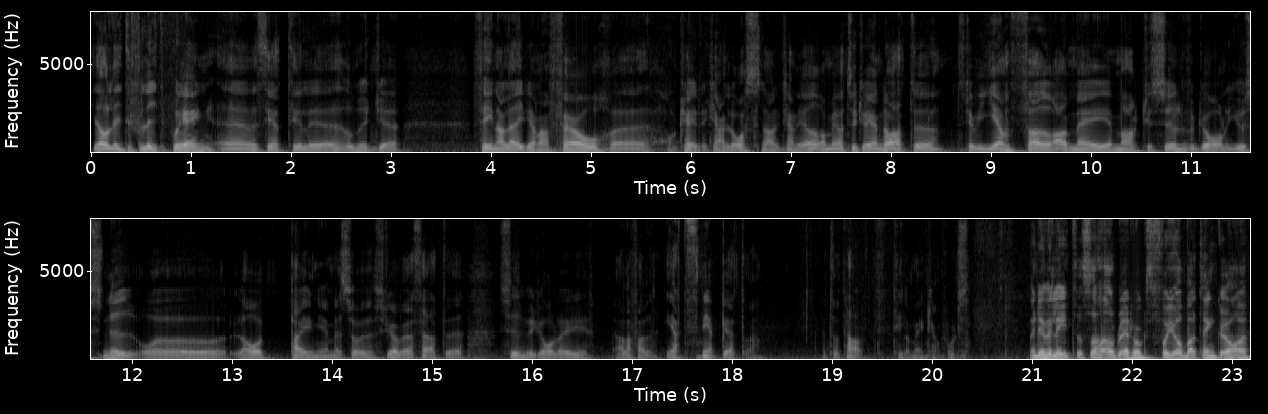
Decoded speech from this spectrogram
gör lite för lite poäng eh, sett till eh, hur mycket fina lägen han får. Eh, Okej, det kan lossna, det kan det göra. Men jag tycker ändå att eh, ska vi jämföra med Marcus Sylvegård just nu och Lauri Päijänniemi så skulle jag vilja säga att eh, Sylvegård är i alla fall ett snäpp bättre. Ett och ett halvt till och med kanske också. Men det är väl lite så här Redhawks får jobba tänker jag.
